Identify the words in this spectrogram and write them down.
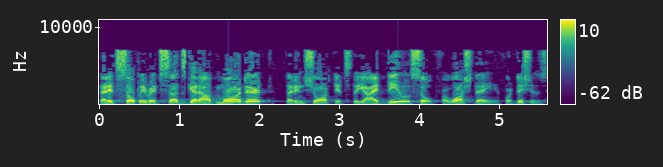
That its soapy rich suds get out more dirt, that in short, it's the ideal soap for wash day, for dishes,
